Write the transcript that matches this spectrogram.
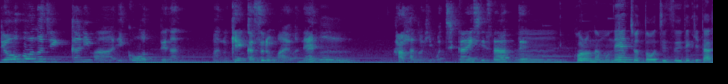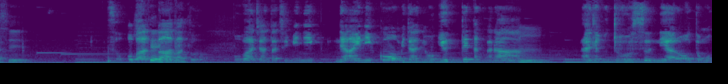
両方の実家には行こうってなあの喧嘩する前はねうん、母の日も近いしさって、うん、コロナもねちょっと落ち着いてきたし。そうおば,、ね。ばあばとおばあちゃんたち見に、ね、会いに行こうみたいに言ってたから、うん。あでもどうすんにやろうと思っ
